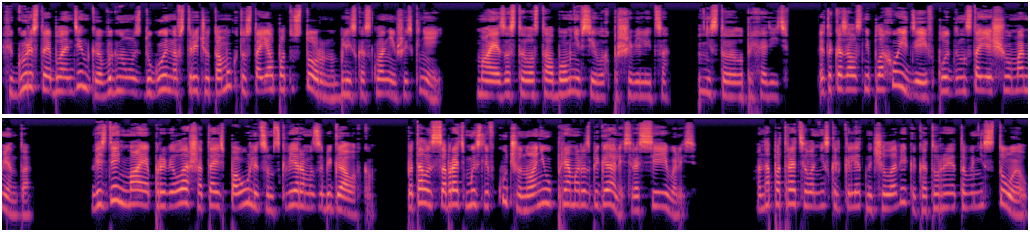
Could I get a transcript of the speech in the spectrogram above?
Фигуристая блондинка выгнулась дугой навстречу тому, кто стоял по ту сторону, близко склонившись к ней. Майя застыла столбом, не в силах пошевелиться. Не стоило приходить. Это казалось неплохой идеей, вплоть до настоящего момента. Весь день Майя провела, шатаясь по улицам, скверам и забегаловкам. Пыталась собрать мысли в кучу, но они упрямо разбегались, рассеивались. Она потратила несколько лет на человека, который этого не стоил.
